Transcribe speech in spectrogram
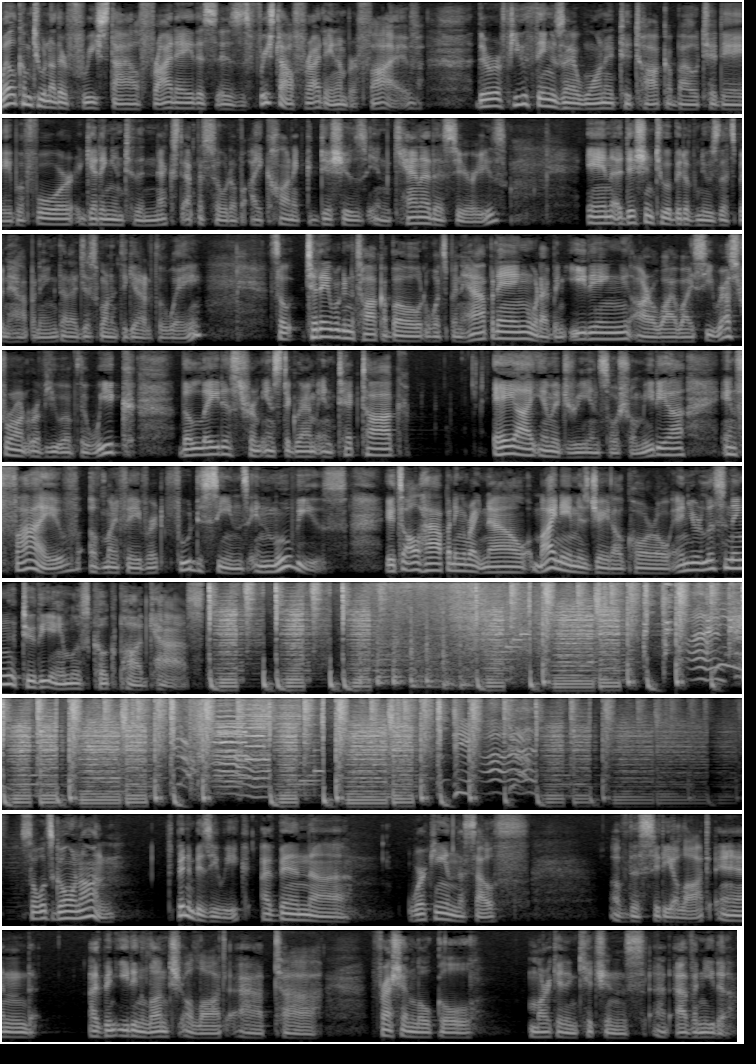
Welcome to another Freestyle Friday. This is Freestyle Friday number five. There are a few things that I wanted to talk about today before getting into the next episode of Iconic Dishes in Canada series, in addition to a bit of news that's been happening that I just wanted to get out of the way. So, today we're going to talk about what's been happening, what I've been eating, our YYC restaurant review of the week, the latest from Instagram and TikTok, AI imagery in social media, and five of my favorite food scenes in movies. It's all happening right now. My name is Jade Alcoro, and you're listening to the Aimless Cook Podcast. So, what's going on? It's been a busy week. I've been uh, working in the south of this city a lot, and I've been eating lunch a lot at uh, Fresh and Local Market and Kitchens at Avenida.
